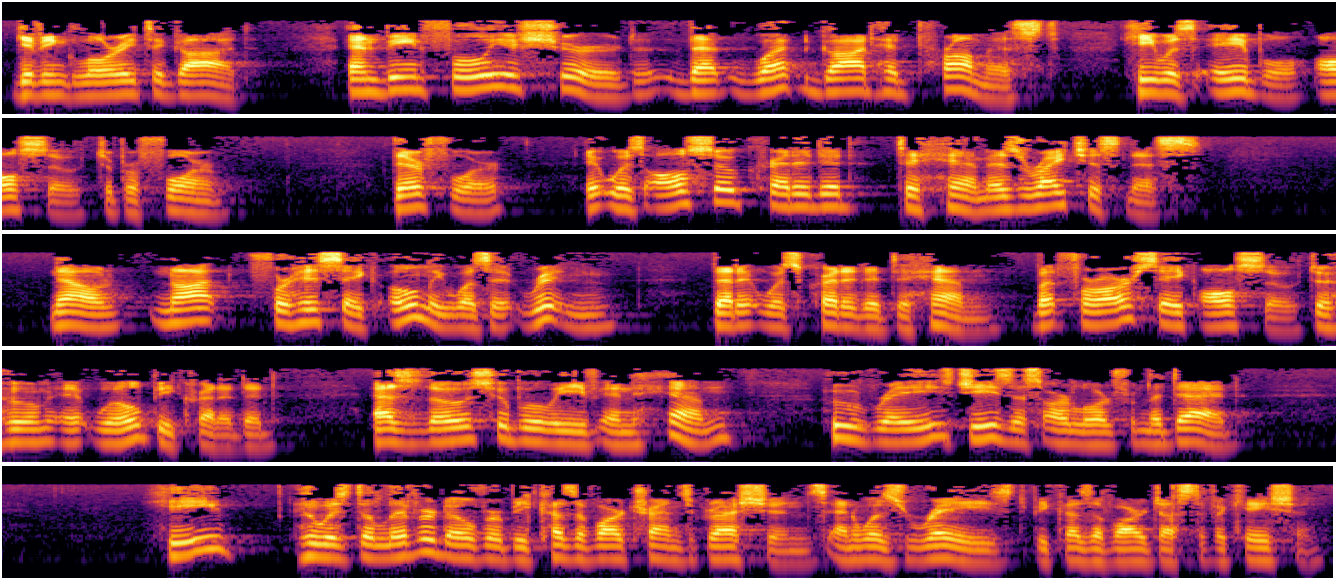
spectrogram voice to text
giving glory to God, and being fully assured that what God had promised, he was able also to perform. Therefore, it was also credited to him as righteousness. Now, not for his sake only was it written that it was credited to him, but for our sake also, to whom it will be credited, as those who believe in him who raised Jesus our Lord from the dead. He who was delivered over because of our transgressions and was raised because of our justification.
